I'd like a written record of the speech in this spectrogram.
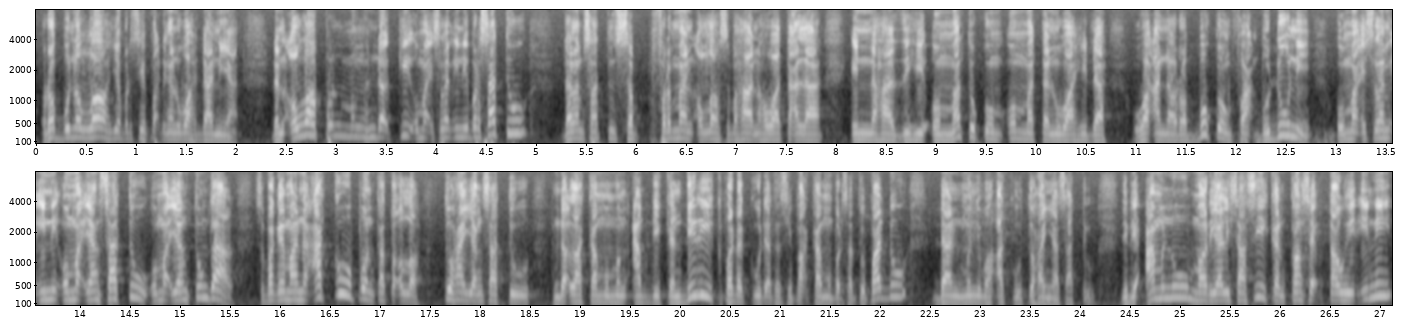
Rabbuna Allah yang bersifat dengan wahdaniyat dan Allah pun menghendaki umat Islam ini bersatu dalam satu firman Allah Subhanahu wa taala inna hadhihi ummatukum ummatan wahidah wa ana rabbukum fa'buduni. Umat Islam ini umat yang satu umat yang tunggal. Sebagaimana aku pun kata Allah Tuhan yang satu hendaklah kamu mengabdikan diri kepadaku di atas sifat kamu bersatu padu dan menyembah aku Tuhan yang satu. Jadi amnu merealisasikan konsep tauhid ini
